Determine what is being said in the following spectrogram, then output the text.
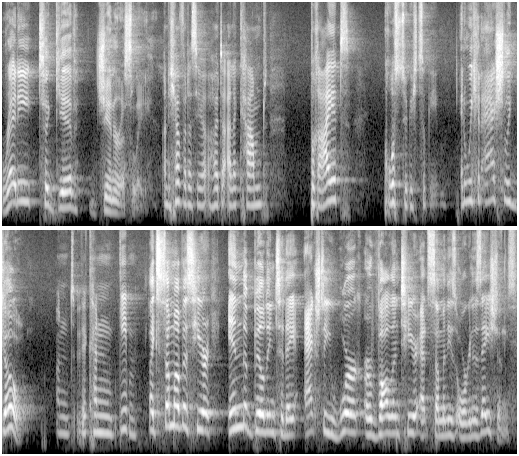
ready to give generously. Und ich hoffe, dass ihr heute alle kamt, bereit, großzügig zu geben. And we can actually go. Und wir können geben. Like some of us here in the building today actually work or volunteer at some of these organizations.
